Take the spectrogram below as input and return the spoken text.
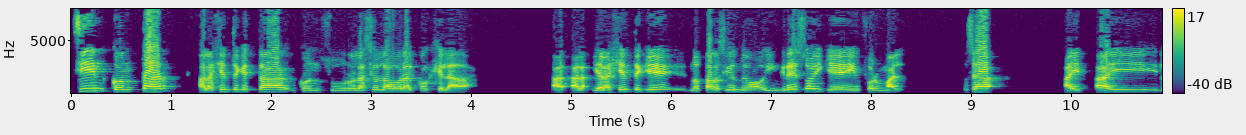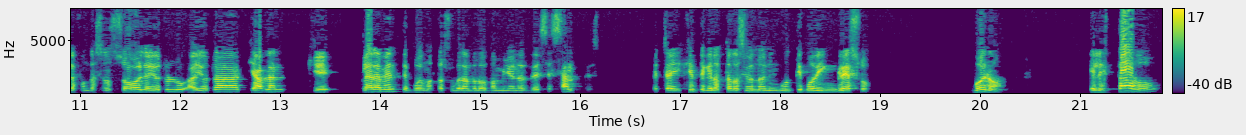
sin contar a la gente que está con su relación laboral congelada y a la gente que no está recibiendo ingresos y que es informal. O sea, hay, hay la Fundación Sol hay, otro, hay otras que hablan que claramente podemos estar superando los dos millones de cesantes. Hay gente que no está recibiendo ningún tipo de ingreso. Bueno, el Estado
